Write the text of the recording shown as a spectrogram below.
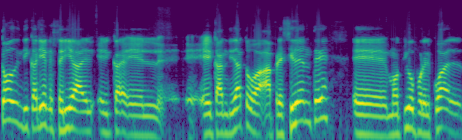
todo indicaría que sería el, el, candidato a, presidente, eh, motivo por el cual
